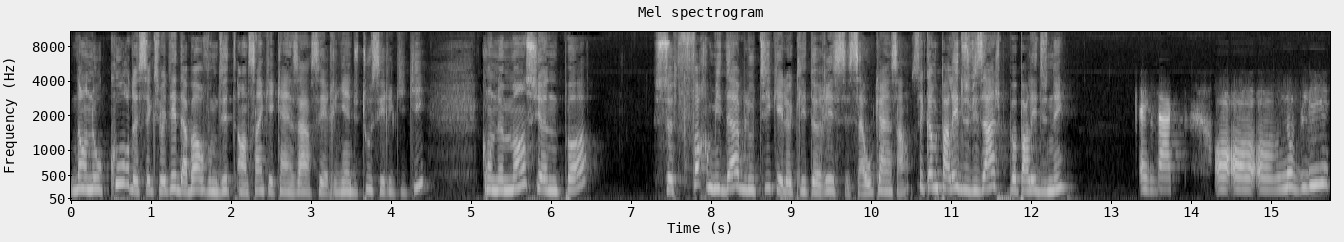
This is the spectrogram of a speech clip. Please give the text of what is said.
dans nos cours de sexualité, d'abord vous me dites entre 5 et 15 heures, c'est rien du tout, c'est rikiki, qu'on ne mentionne pas ce formidable outil qui est le clitoris. Ça n'a aucun sens. C'est comme parler du visage, puis pas parler du nez. Exact. On, oublie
